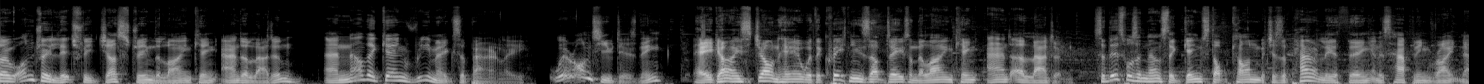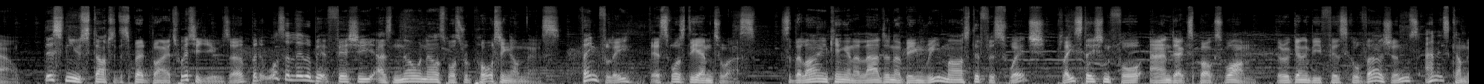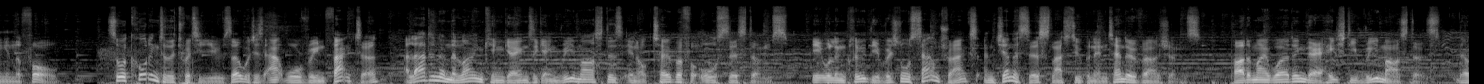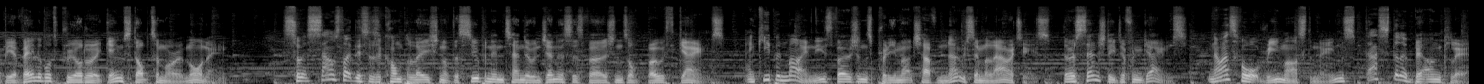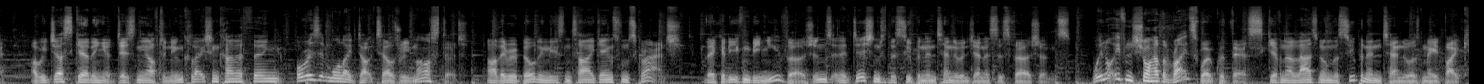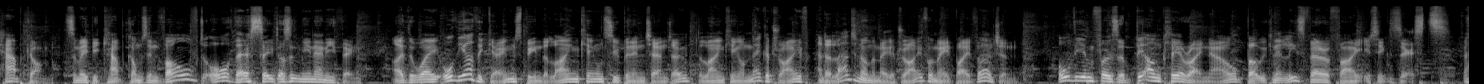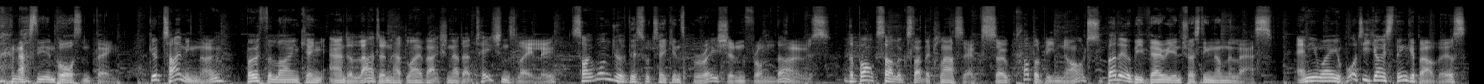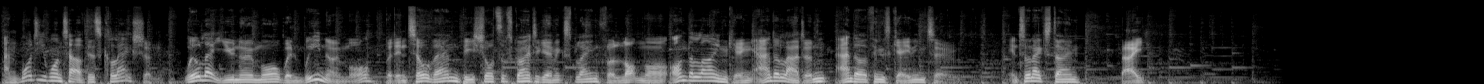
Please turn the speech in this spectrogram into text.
So Andre literally just streamed The Lion King and Aladdin, and now they're getting remakes apparently. We're on to you, Disney. Hey guys, John here with a quick news update on The Lion King and Aladdin. So this was announced at GameStop Con, which is apparently a thing and is happening right now. This news started to spread by a Twitter user, but it was a little bit fishy as no one else was reporting on this. Thankfully, this was DM'd to us. So The Lion King and Aladdin are being remastered for Switch, PlayStation 4 and Xbox One. There are going to be physical versions and it's coming in the fall. So according to the Twitter user, which is at Wolverine Factor, Aladdin and the Lion King games are getting remasters in October for all systems. It will include the original soundtracks and Genesis slash Super Nintendo versions. Part of my wording, they're HD remasters. They'll be available to pre-order at GameStop tomorrow morning. So it sounds like this is a compilation of the Super Nintendo and Genesis versions of both games. And keep in mind, these versions pretty much have no similarities. They're essentially different games. Now as for what remaster means, that's still a bit unclear. Are we just getting a Disney Afternoon Collection kind of thing, or is it more like DuckTales Remastered? Are they rebuilding these entire games from scratch? There could even be new versions in addition to the Super Nintendo and Genesis versions. We're not even sure how the rights work with this, given Aladdin on the Super Nintendo was made by Capcom, so maybe Capcom's involved, or their say doesn't mean anything. Either way, all the other games, being The Lion King on Super Nintendo, The Lion King on Mega Drive, and Aladdin on the Mega Drive were made by Virgin. All the info's a bit unclear right now, but we can at least verify it exists. And that's the important thing. Good timing though. Both The Lion King and Aladdin had live action adaptations lately, so I wonder if this will take inspiration from those. The box art looks like the classics, so probably not, but it'll be very interesting nonetheless. Anyway, what do you guys think about this, and what do you want out of this collection? We'll let you know more when we know more, but until then, be sure to subscribe to GameXplain for a lot more on The Lion King and Aladdin, and other things gaming too. Until next time, Bye.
